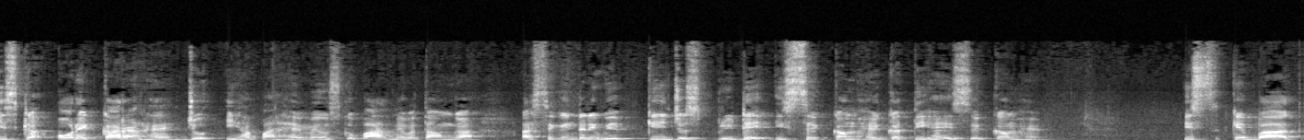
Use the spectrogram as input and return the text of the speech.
इसका और एक कारण है जो यहाँ पर है, मैं उसको बाद में बताऊँगा। और सेकेंडरी वेव की जो स्पीड है, इससे कम है। गति है, इससे कम है। इसके बाद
